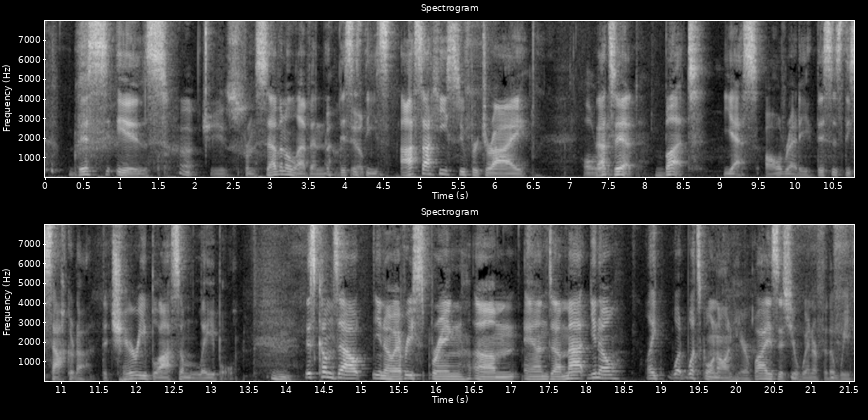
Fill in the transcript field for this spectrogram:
this is Oh, from 7-Eleven. This is the Asahi Super Dry. Right. That's it. But yes, already this is the Sakura, the cherry blossom label. This comes out, you know, every spring. Um, and uh, Matt, you know, like what what's going on here? Why is this your winner for the week?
